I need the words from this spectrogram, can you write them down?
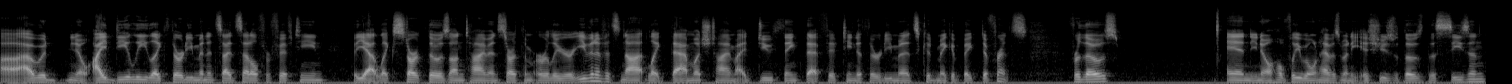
Uh, I would, you know, ideally like 30 minutes. I'd settle for 15. But yeah, like start those on time and start them earlier. Even if it's not like that much time, I do think that 15 to 30 minutes could make a big difference for those. And, you know, hopefully we won't have as many issues with those this season.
